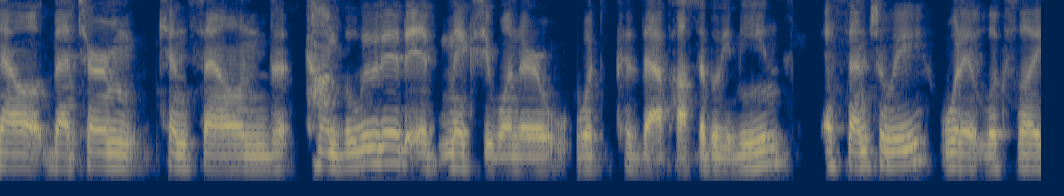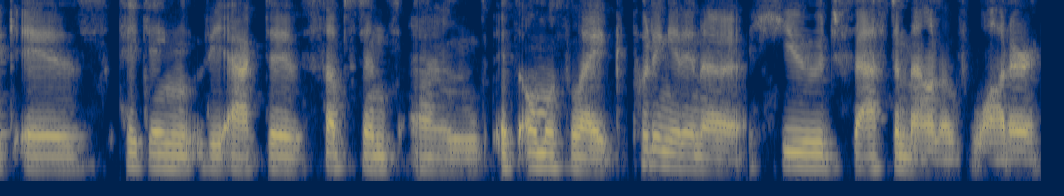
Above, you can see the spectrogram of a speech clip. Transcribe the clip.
Now, that term can sound convoluted. It makes you wonder what could that possibly mean? Essentially, what it looks like is taking the active substance and it's almost like putting it in a huge, vast amount of water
